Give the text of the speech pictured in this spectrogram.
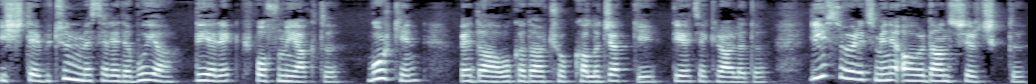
işte bütün mesele de bu ya diyerek piposunu yaktı. Burkin ve daha o kadar çok kalacak ki diye tekrarladı. Lise öğretmeni ağırdan dışarı çıktı.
